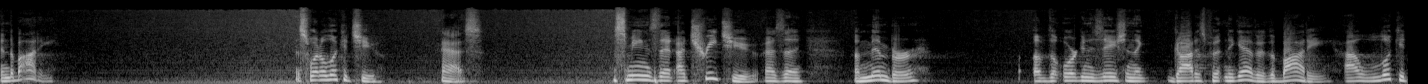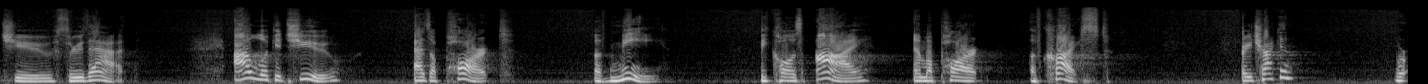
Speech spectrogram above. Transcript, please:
in the body. That's what I look at you as. This means that I treat you as a a member of the organization that God is putting together, the body. I look at you through that. I look at you as a part of me because I am a part of Christ. Are you tracking? We're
